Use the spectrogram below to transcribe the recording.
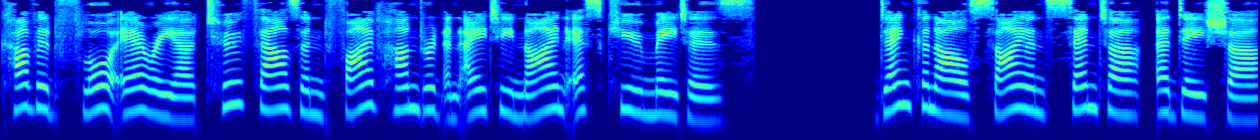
Covered floor area 2,589 sq meters. Dhenkanal Science Centre, Odisha.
